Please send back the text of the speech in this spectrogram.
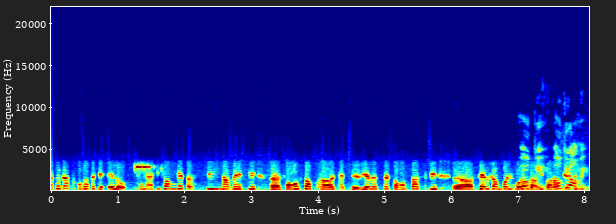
এত টাকা কোথা থেকে এলো? এবং একই সঙ্গে তার স্ত্রীর নামে একটি সংস্থা খোলা হয়েছে রিয়েল এস্টেট সংস্থা সেটি সেল কোম্পানি বলেও দাবি করা অমিত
